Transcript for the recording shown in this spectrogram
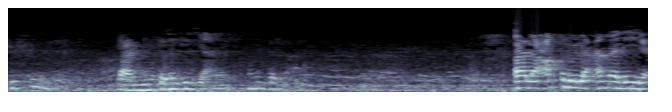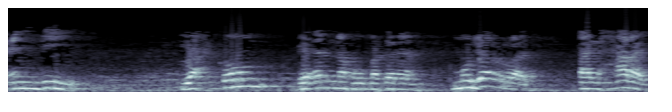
شو شو؟ يعني متنجز يعني العقل العملي عندي يحكم بأنه مثلا مجرد الحرج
